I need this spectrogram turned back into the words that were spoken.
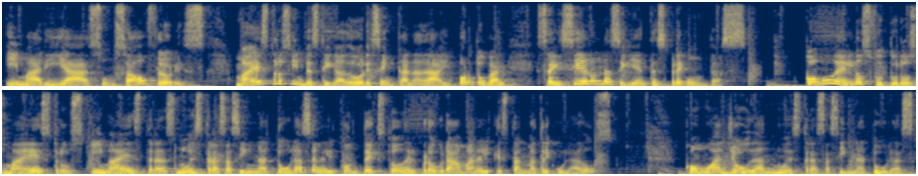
y María Asunzao Flores, maestros investigadores en Canadá y Portugal, se hicieron las siguientes preguntas. ¿Cómo ven los futuros maestros y maestras nuestras asignaturas en el contexto del programa en el que están matriculados? ¿Cómo ayudan nuestras asignaturas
